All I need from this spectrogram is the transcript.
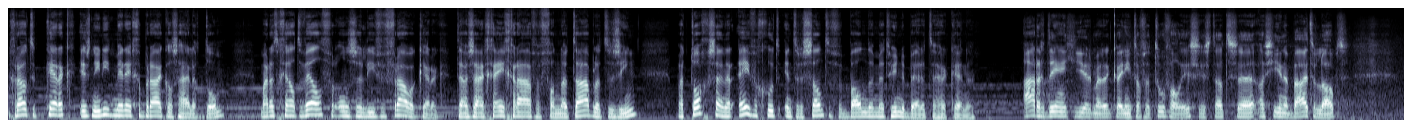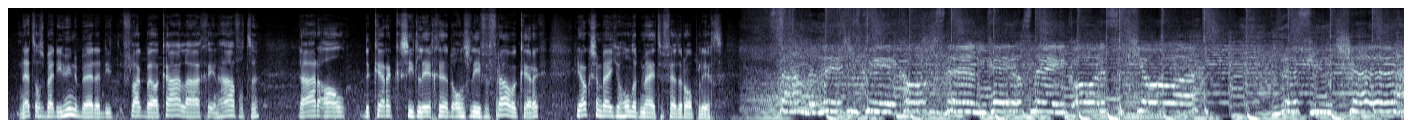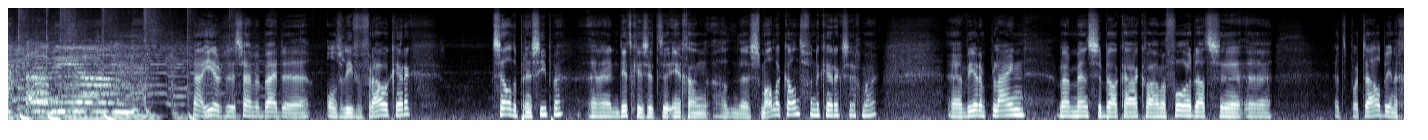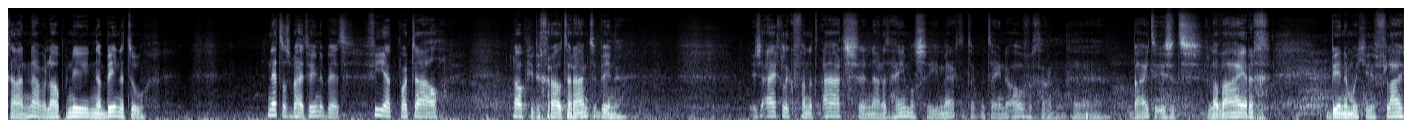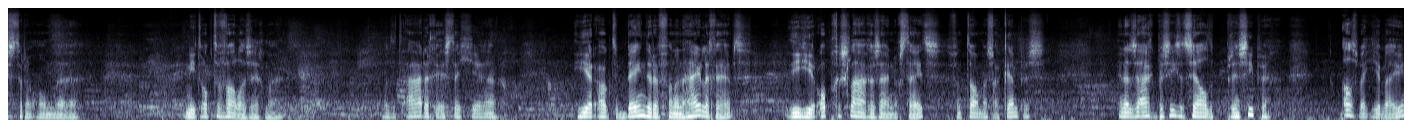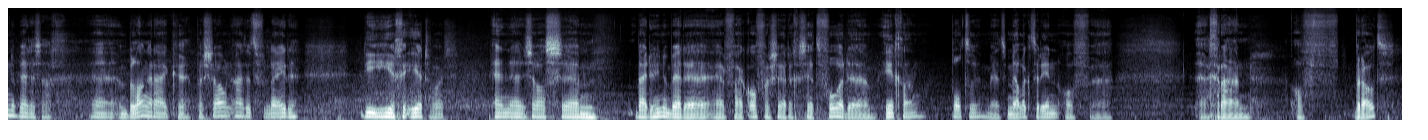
Grote kerk is nu niet meer in gebruik als heiligdom, maar dat geldt wel voor onze lieve vrouwenkerk. Daar zijn geen graven van notabelen te zien, maar toch zijn er evengoed interessante verbanden met hunebedden te herkennen. Aardig dingetje hier, maar ik weet niet of het toeval is, is dat uh, als je hier naar buiten loopt, net als bij die hunebedden die vlak bij elkaar lagen in Havelte, daar al de kerk ziet liggen, de Ons Lieve Vrouwenkerk, die ook zo'n beetje 100 meter verderop ligt. Nou, hier zijn we bij de Onze Lieve Vrouwenkerk. Hetzelfde principe. Uh, dit keer zit de ingang aan de smalle kant van de kerk, zeg maar. Uh, weer een plein waar mensen bij elkaar kwamen voordat ze uh, het portaal binnengaan. Nou, we lopen nu naar binnen toe. Net als bij het hunebed. Via het portaal loop je de grote ruimte binnen. Dus eigenlijk van het aardse naar het hemelse. Je merkt het ook meteen de overgang. Uh, buiten is het lawaaierig. Binnen moet je fluisteren om uh, niet op te vallen, zeg maar. Want het aardige is dat je hier ook de beenderen van een heilige hebt die hier opgeslagen zijn nog steeds, van Thomas à Kempis. En dat is eigenlijk precies hetzelfde principe als wat je bij Hunebedden zag. Uh, een belangrijke persoon uit het verleden die hier geëerd wordt. En uh, zoals um, bij de Hunebedden er vaak offers werden gezet voor de ingang, potten met melk erin of eh, graan of brood.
